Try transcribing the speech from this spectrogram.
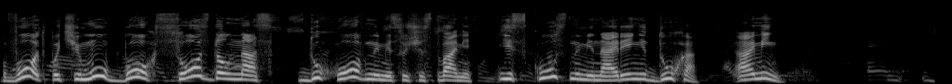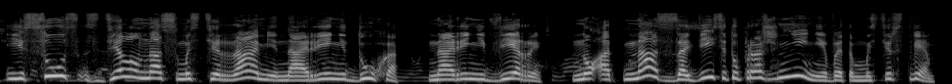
Вот почему Бог создал нас духовными существами, искусными на арене духа. Аминь. Иисус сделал нас мастерами на арене духа, на арене веры, но от нас зависит упражнение в этом мастерстве.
